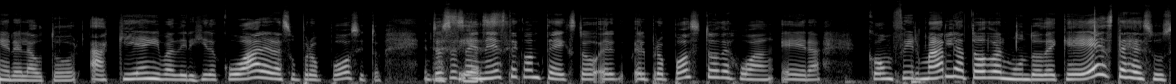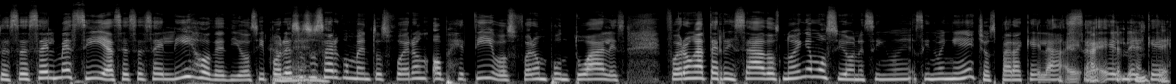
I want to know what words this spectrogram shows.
era el autor, a quién iba dirigido, cuál era su propósito. Entonces, en este contexto, el, el propósito de Juan era confirmarle a todo el mundo de que este Jesús, ese es el Mesías, ese es el Hijo de Dios y por eso sus argumentos fueron objetivos, fueron puntuales, fueron aterrizados, no en emociones, sino, sino en hechos, para que la, eh, el, que,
